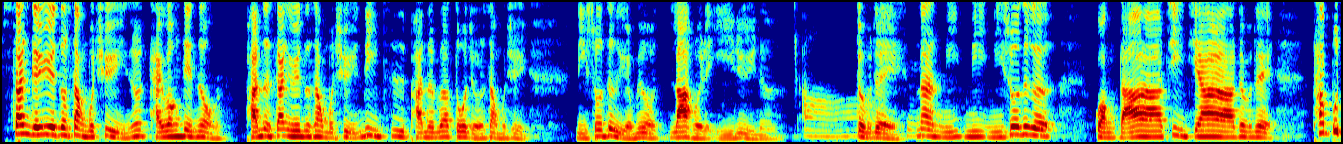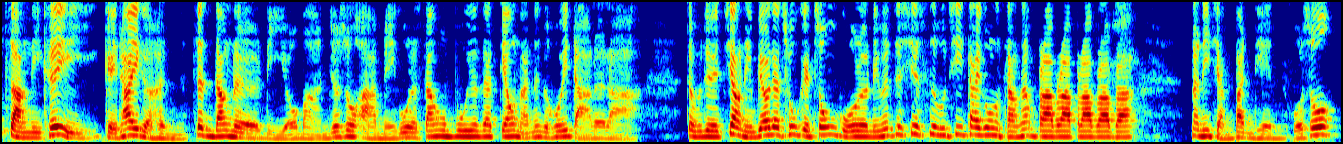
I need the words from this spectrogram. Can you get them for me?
三个月都上不去，你说台光电这种盘了三个月都上不去，立志盘了不知道多久都上不去，你说这个有没有拉回的疑虑呢？哦，对不对？那你你你说这个广达啊、技嘉啊，对不对？它不涨，你可以给他一个很正当的理由嘛？你就说啊，美国的商务部又在刁难那个辉达了啦，对不对？叫你不要再出给中国了，你们这些伺服器代工的厂商，巴拉巴拉巴拉巴拉巴拉。那你讲半天，我说，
